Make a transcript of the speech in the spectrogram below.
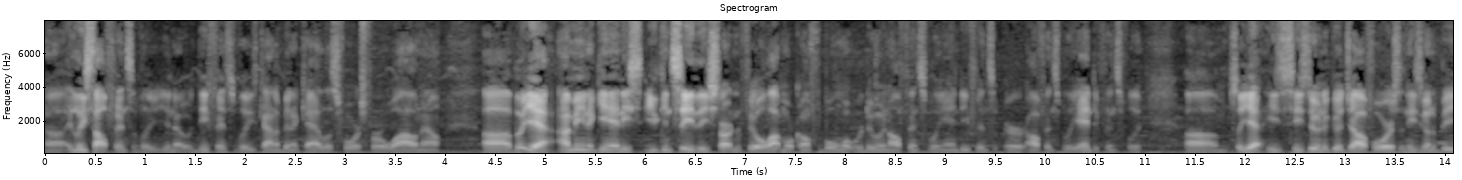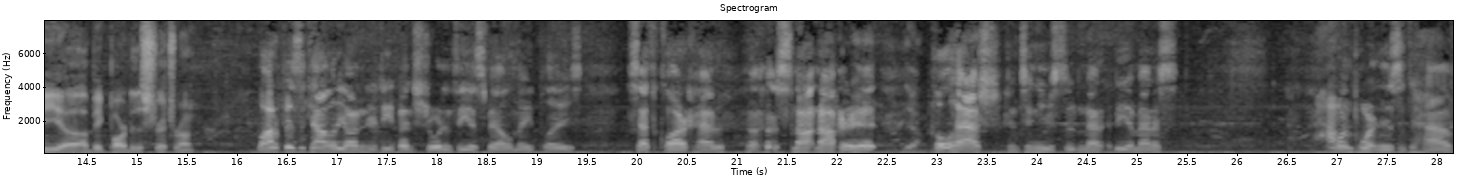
uh, at least offensively, you know, defensively, he's kind of been a catalyst for us for a while now. Uh, but yeah, I mean, again, he's, you can see that he's starting to feel a lot more comfortable in what we're doing offensively and defensive, or offensively and defensively. Um, so yeah, he's he's doing a good job for us, and he's going to be uh, a big part of this stretch run. A lot of physicality on your defense. Jordan Theosvale made plays. Seth Clark had a snot knocker hit. Yeah. Cole Hash continues to be a menace. How important is it to have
